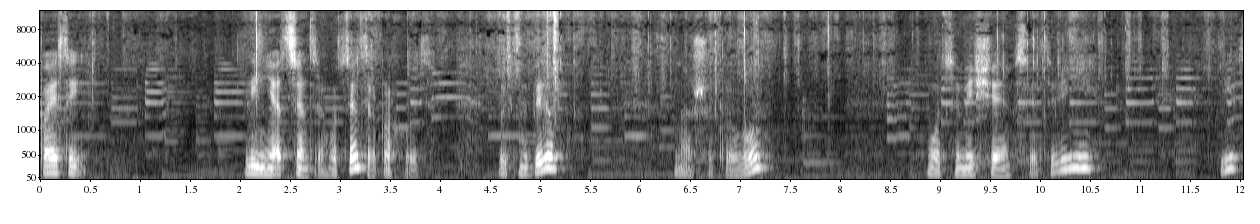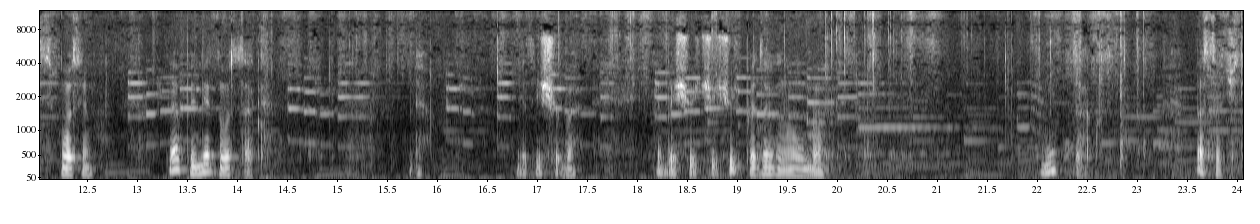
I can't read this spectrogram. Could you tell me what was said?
по этой линии от центра. Вот центр проходит. То есть мы берем наше крыло, вот совмещаем с этой линией и смотрим. Да, примерно вот так. Да. Нет, еще бы. Я бы еще чуть-чуть подогнул бы. Вот так. Достаточно.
